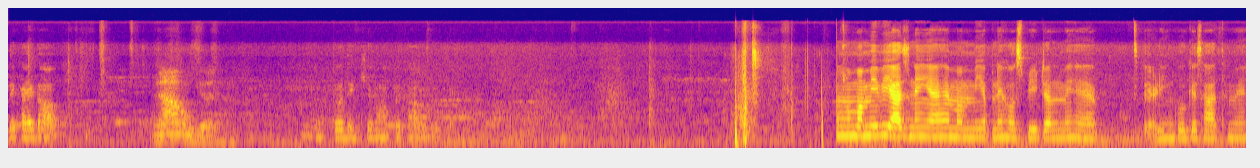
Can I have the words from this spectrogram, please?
देखा है घाव यहाँ हो गया यहाँ तो देखिए वहाँ पे घाव हो गया। मम्मी भी आज नहीं आया है मम्मी अपने हॉस्पिटल में है रिंकू के साथ में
